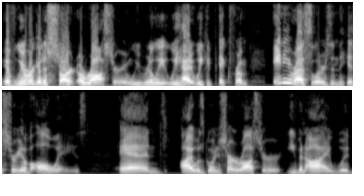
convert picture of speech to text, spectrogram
if we were going to start a roster and we really we had we could pick from any wrestlers in the history of always and I was going to start a roster, even I would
